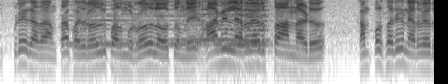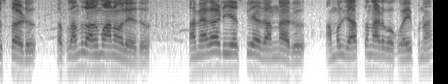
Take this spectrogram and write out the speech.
ఇప్పుడే కదా అంతా. పది రోజులు పదమూడు రోజులు అవుతుంది. హామీలు నెరవేరుస్తా అన్నాడు. కంపల్సరీగా నెరవేరుస్తాడు. అసలు అందులో అనుమానం లేదు. ఆ మెగా డిఎస్పీ అది అన్నారు. అమలు చేస్తున్నాడు ఒక వైపున.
